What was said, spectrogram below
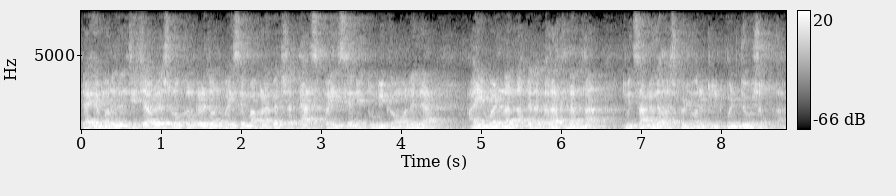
त्या इमर्जन्सीच्या वेळेस लोकांकडे जाऊन पैसे मागण्यापेक्षा त्याच पैशाने तुम्ही कमवलेल्या आई वडिलांना किंवा घरातल्यांना तुम्ही चांगल्या हॉस्पिटलमध्ये ट्रीटमेंट देऊ शकता.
